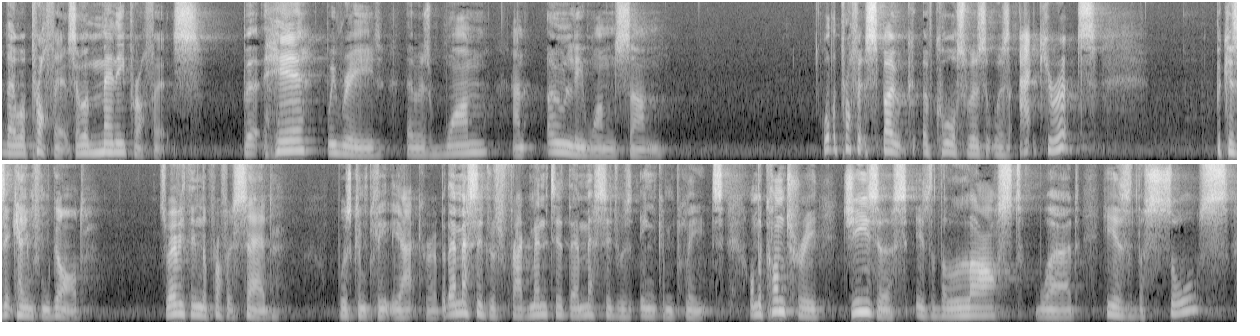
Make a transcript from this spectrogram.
there were prophets. There were many prophets. But here we read there was one and only one Son. What the prophet spoke, of course, was, was accurate because it came from God. So everything the prophet said was completely accurate. But their message was fragmented, their message was incomplete. On the contrary, Jesus is the last word. He is the source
